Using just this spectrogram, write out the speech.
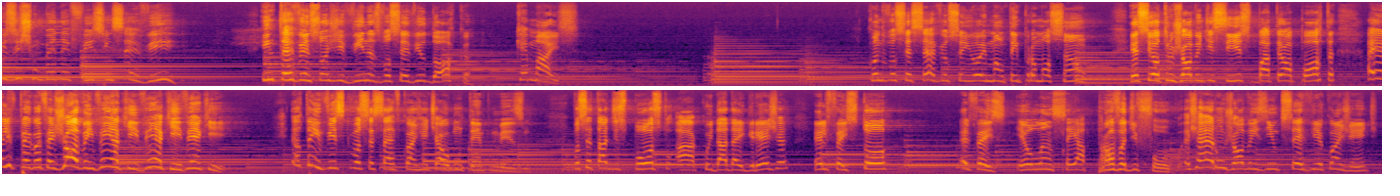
Existe um benefício em servir. Intervenções divinas, você viu Doca. O que mais? Quando você serve o Senhor, irmão, tem promoção. Esse outro jovem disse isso, bateu a porta. Aí ele pegou e fez: Jovem, vem aqui, vem aqui, vem aqui. Eu tenho visto que você serve com a gente há algum tempo mesmo. Você está disposto a cuidar da igreja? Ele fez: Estou. Ele fez, eu lancei a prova de fogo. Eu já era um jovenzinho que servia com a gente.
